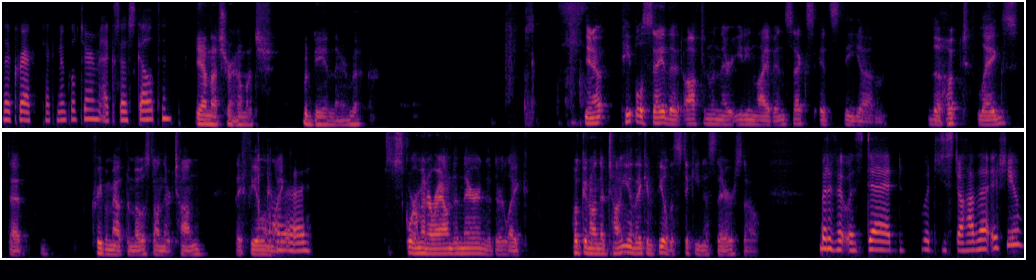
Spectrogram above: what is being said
the correct technical term? Exoskeleton. Yeah, I'm not sure how much would be in there, but You know, people say that often when they're eating live insects, it's the um, the hooked legs that creep them out the most on their tongue. They feel them like Uh, squirming around in there, and that they're like hooking on their tongue. You know, they can feel the stickiness there. So but if it was dead, would you still have that issue?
